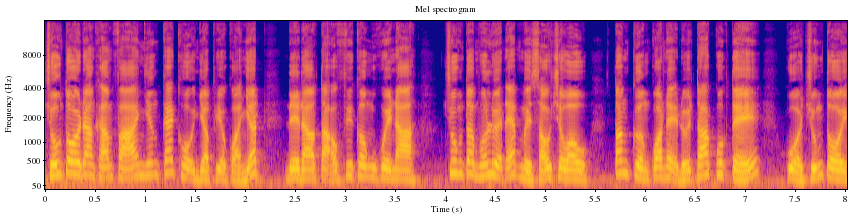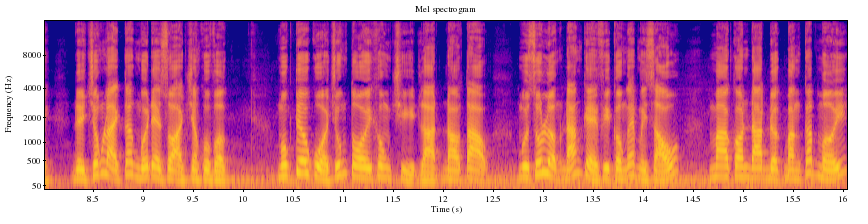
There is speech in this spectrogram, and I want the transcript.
Chúng tôi đang khám phá những cách hội nhập hiệu quả nhất để đào tạo phi công Ukraine, trung tâm huấn luyện F-16 châu Âu, tăng cường quan hệ đối tác quốc tế của chúng tôi để chống lại các mối đe dọa trong khu vực. Mục tiêu của chúng tôi không chỉ là đào tạo một số lượng đáng kể phi công F-16 mà còn đạt được bằng cấp mới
